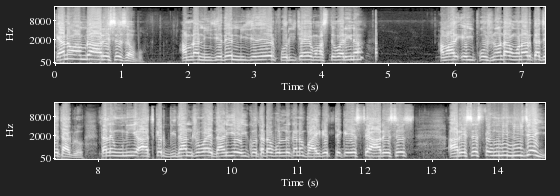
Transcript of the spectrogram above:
কেন আমরা আরএসএস হব? আমরা নিজেদের নিজেদের পরিচয়ে বাঁচতে পারি না। আমার এই প্রশ্নটা ওনার কাছে থাকল। তাহলে উনি আজকের বিধানসভায় দাঁড়িয়ে এই কথাটা বললে কেন? বাইরের থেকে এসছে আরএসএস। আরএসএস তো উনি নিজেই।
